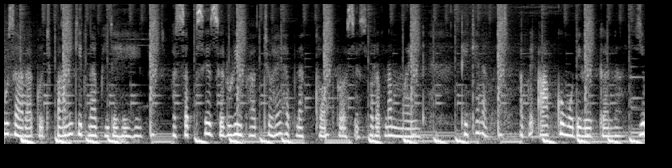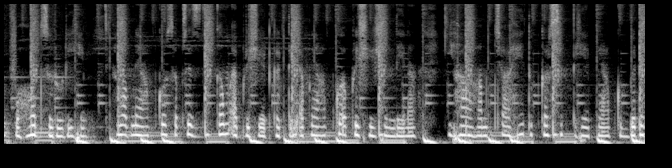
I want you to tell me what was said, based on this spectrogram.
वो सारा कुछ, पानी कितना पी रहे हैं। और सबसे ज़रूरी बात जो है, अपना थॉट प्रोसेस और अपना माइंड ठीक है ना? अपने आप को मोटिवेट करना, ये बहुत ज़रूरी है। हम अपने आप को सबसे कम अप्रिशिएट करते हैं, अपने आप को अप्रिशिएशन देना। कि हाँ हम चाहें तो कर सकते हैं, अपने आप को बेटर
